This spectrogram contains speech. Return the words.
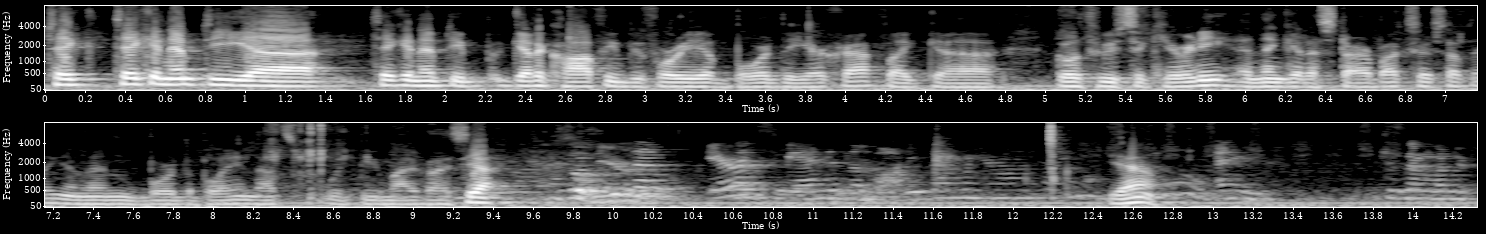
take take an empty uh, take an empty get a coffee before you board the aircraft. Like uh, go through security and then get a Starbucks or something and then board the plane. That's would be my advice. Yeah, Does air expand in the body then yeah. And, because I'm wondering,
